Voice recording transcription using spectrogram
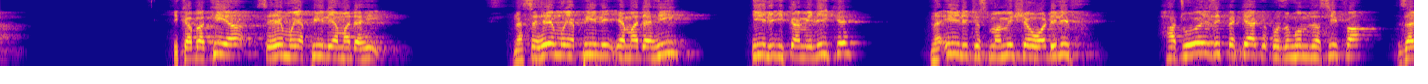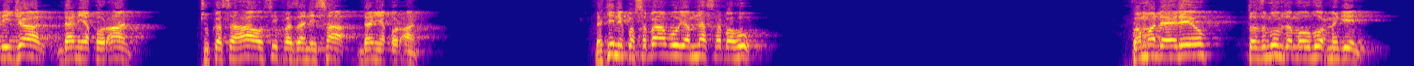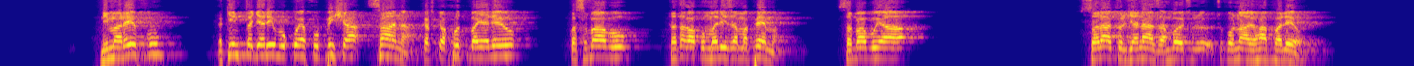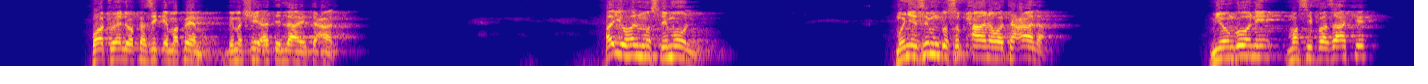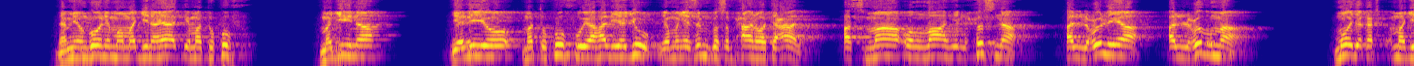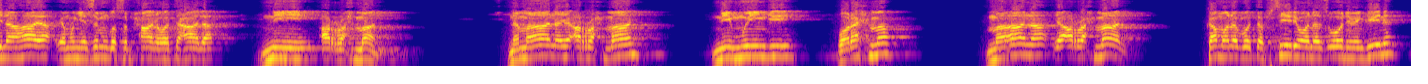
Ikabakia sehemu ya pili ya mada hii. Na sehemu ya pili ya mada hii ili ikamilike na ili tusimamishe uadilifu hatuwezi peke yake kuzungumza sifa za rijal ndani ya quran. Tukasahau sifa za nisa ndani ya quran. Lakini kwa sababu ya mnasaba huu kwa mada ya leo tutazungumza maudhu mengine. Ni marefu lakini tutajaribu kuyafupisha sana katika khutba ya leo kwa sababu tunataka kumaliza mapema. Sababu ya salatu janaza ambayo tuko nayo hapa leo. Watu waende wakazike mapema. Bimashiati llahi taala. Ayuha lmuslimun mwenyezi subhanahu wa taala miongoni mwa sifa zake na miongoni mwa majina yake matukufu majina yaliyo matukufu ya hali ya juu ya mwenyezimngu subhanahu wa taala asmaullahi lhusna alulya aludhma moja katika majina haya ya mwenyezi mungu subhanahu wa taala ni arrahman. Na maana ya arrahman ni mwingi wa rehma. Maana ya arrahman kama wanavyotafsiri wanazuoni wengine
